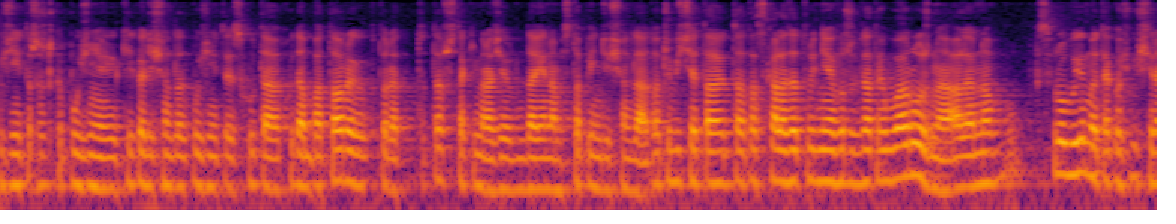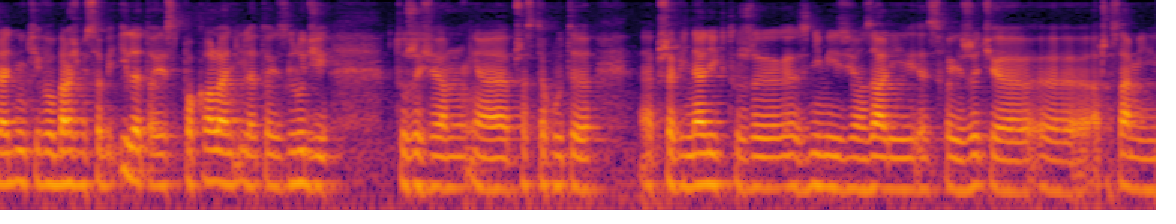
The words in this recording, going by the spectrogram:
Później, troszeczkę później, kilkadziesiąt lat później to jest Huta, Huta Batory, która to też w takim razie daje nam 150 lat. Oczywiście ta, ta, ta skala zatrudnienia w różnych latach była różna, ale no, spróbujmy to jakoś uśrednić i wyobraźmy sobie, ile to jest pokoleń, ile to jest ludzi, którzy się e, przez te huty przewinęli, którzy z nimi związali swoje życie, e, a czasami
